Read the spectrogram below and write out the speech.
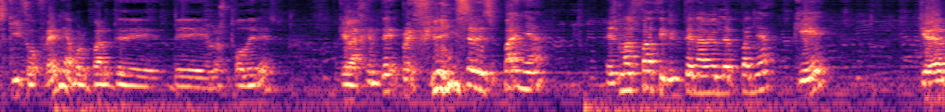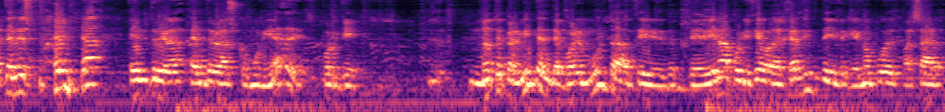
esquizofrenia por parte de, los poderes, que la gente prefiere irse de España. Es más fácil irte en avión de España que quedarte en España entre, entre las comunidades, porque no te permiten, te ponen multa, te viene la policía o el ejército y te dice que no puedes pasar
